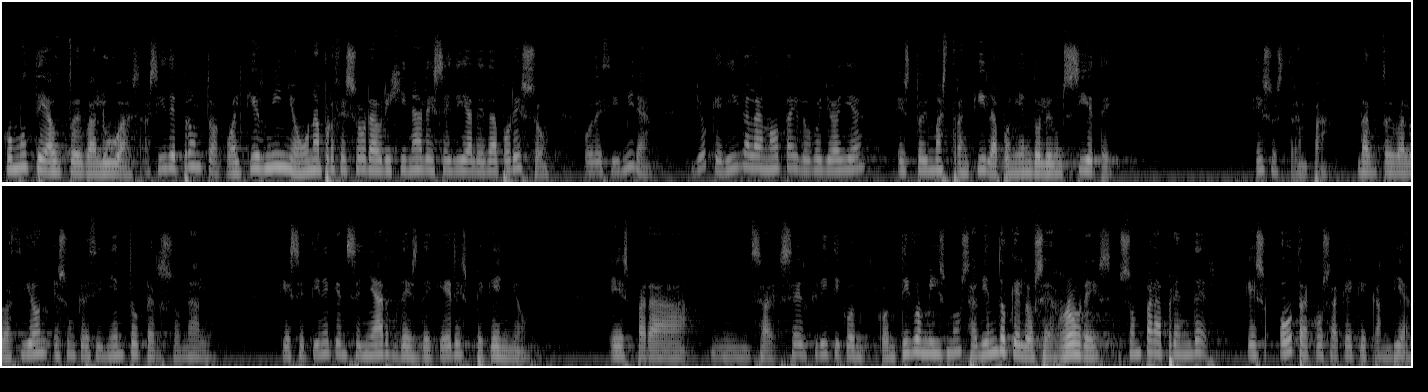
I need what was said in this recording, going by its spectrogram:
¿Cómo te autoevalúas? Así de pronto a cualquier niño, una profesora original ese día le da por eso. O decir, mira, yo que diga la nota y luego yo allá estoy más tranquila poniéndole un 7. Eso es trampa. La autoevaluación es un crecimiento personal que se tiene que enseñar desde que eres pequeño. Es para mm, ser crítico contigo mismo sabiendo que los errores son para aprender, que es otra cosa que hay que cambiar.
